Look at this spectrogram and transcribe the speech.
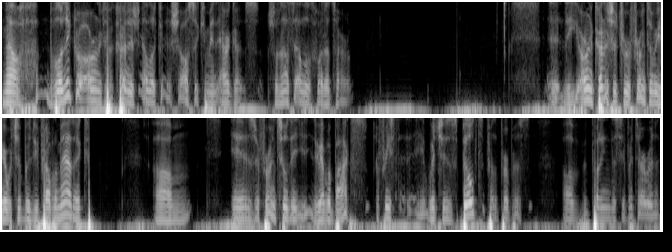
Now, the Balanikra Aron Kaddish Elok should also come in ergas. Shonas Elok Torah. The Aron Kaddish that you're referring to over here, which would be problematic, um, is referring to that you have a box, a free, which is built for the purpose of putting the Sefer Torah in it.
